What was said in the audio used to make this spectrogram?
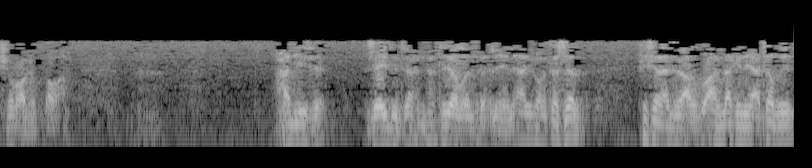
الشروع في الطواف. حديث زيد إنه تجرد الهلال واغتسل في سنة بعض الضعف لكن يعتضد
